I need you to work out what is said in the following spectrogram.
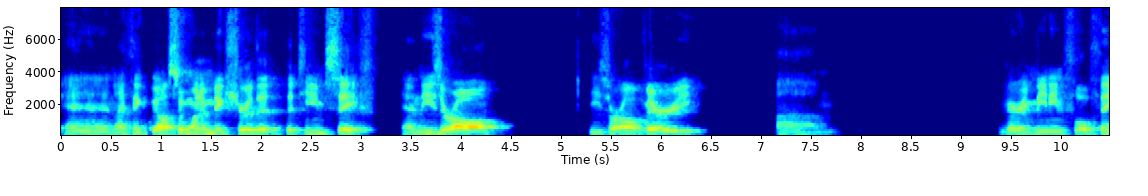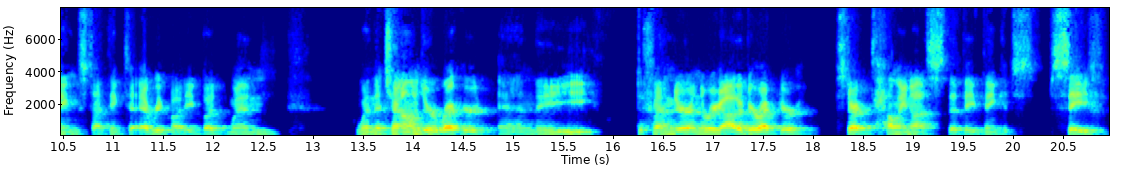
And I think we also want to make sure that the team's safe. And these are all these are all very um, very meaningful things I think to everybody. But when when the challenger record and the defender and the regatta director start telling us that they think it's safe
